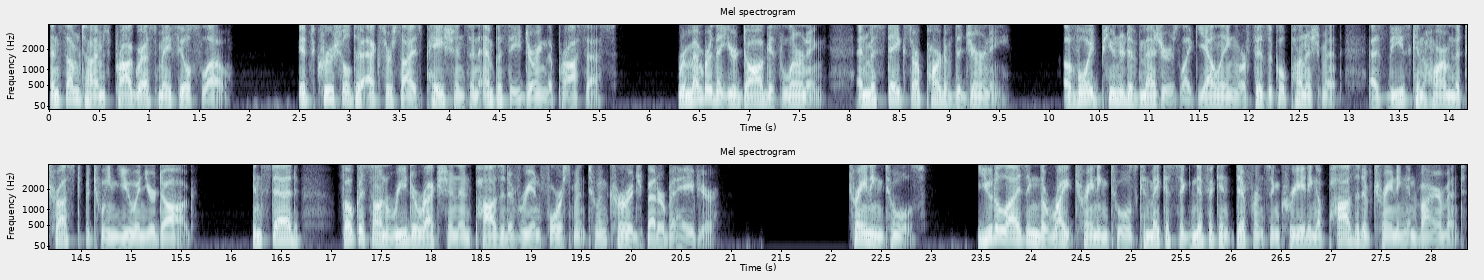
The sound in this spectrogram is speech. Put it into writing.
and sometimes progress may feel slow. It's crucial to exercise patience and empathy during the process. Remember that your dog is learning, and mistakes are part of the journey. Avoid punitive measures like yelling or physical punishment, as these can harm the trust between you and your dog. Instead, focus on redirection and positive reinforcement to encourage better behavior. Training tools. Utilizing the right training tools can make a significant difference in creating a positive training environment.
